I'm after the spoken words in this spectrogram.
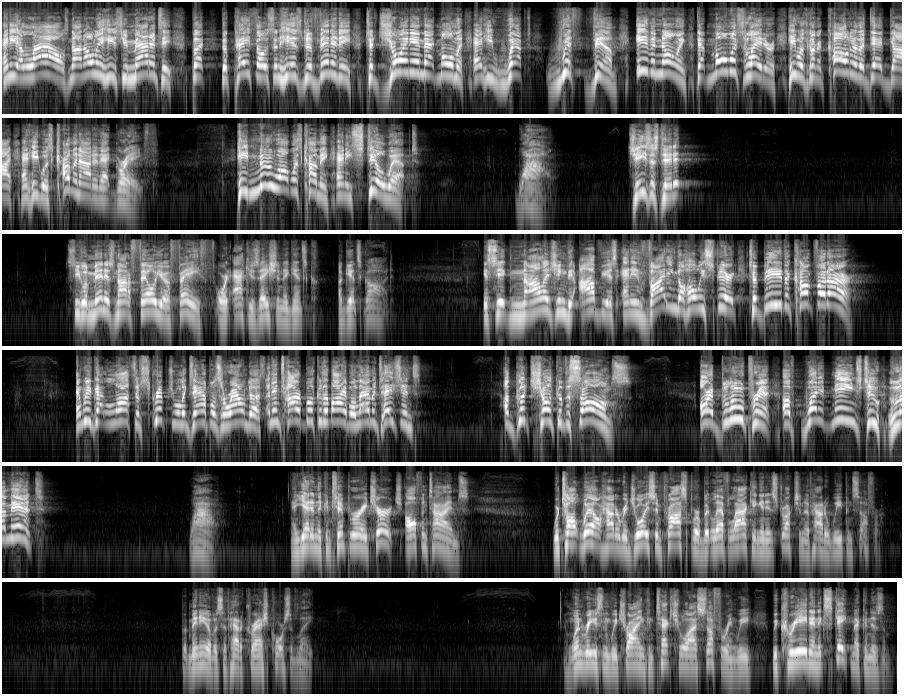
And he allows not only his humanity, but the pathos and his divinity to join in that moment. And he wept with them, even knowing that moments later he was going to call to the dead guy and he was coming out of that grave. He knew what was coming and he still wept. Wow. Jesus did it. See, lament is not a failure of faith or an accusation against, against God. It's the acknowledging the obvious and inviting the Holy Spirit to be the comforter. And we've got lots of scriptural examples around us, an entire book of the Bible, Lamentations, a good chunk of the Psalms are a blueprint of what it means to lament. Wow. And yet, in the contemporary church, oftentimes, we're taught well how to rejoice and prosper, but left lacking in instruction of how to weep and suffer. But many of us have had a crash course of late. And one reason we try and contextualize suffering, we, we create an escape mechanism.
